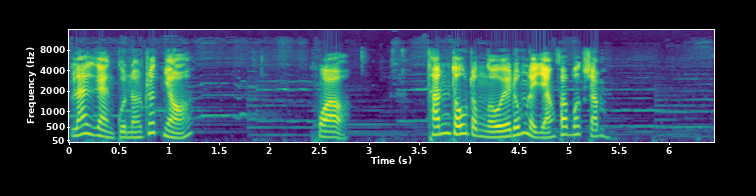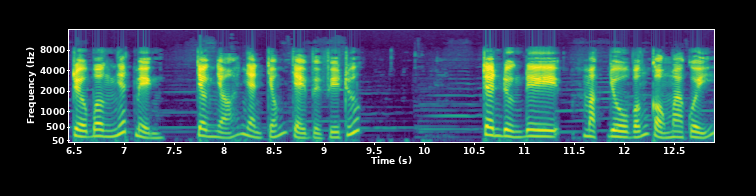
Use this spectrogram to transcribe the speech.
lá gan của nó rất nhỏ. Wow, thánh thú trong người đúng là giảng pháp bất xâm. Triệu Bân nhếch miệng, chân nhỏ nhanh chóng chạy về phía trước. Trên đường đi, mặc dù vẫn còn ma quỷ,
